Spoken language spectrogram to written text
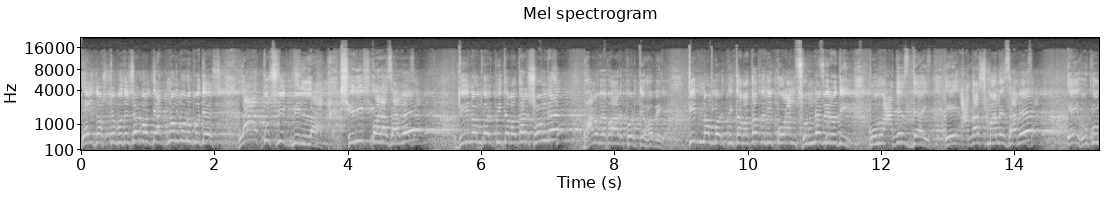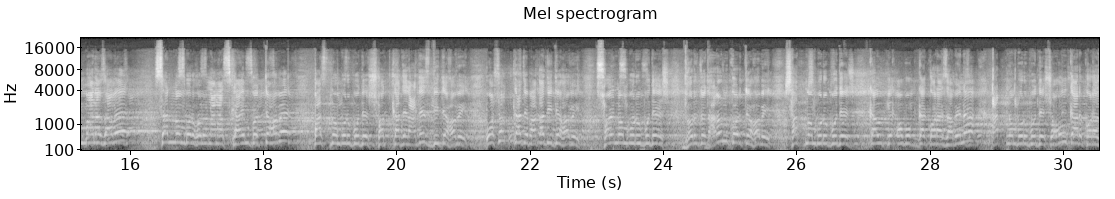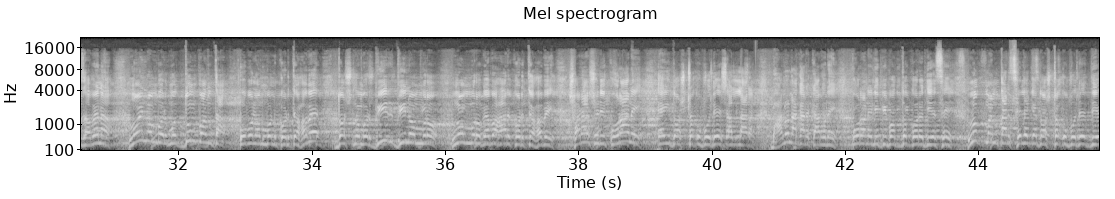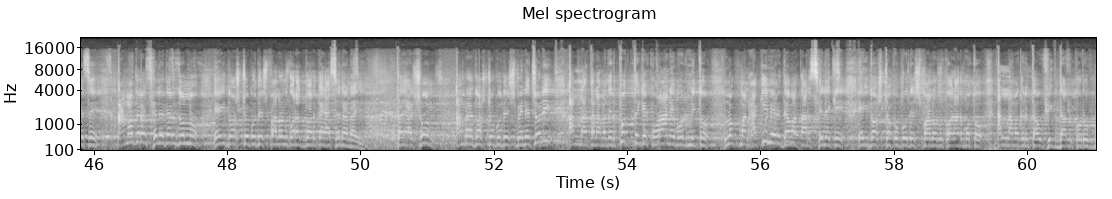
এই দশটা উপদেশের মধ্যে এক নম্বর উপদেশ, লা তুশরিক বিল্লাহ, শিরিক করা যাবে। দুই নম্বর পিতামাতার সঙ্গে ভালো ব্যবহার করতে হবে। তিন নম্বর পিতামাতা যদি কোরআন শূন্য বিরোধী কোনো আদেশ দেয়, এই আদেশ মানে যাবে, এই হুকুম মানা যাবে। চার নম্বর হলো নামাজ কায়েম করতে হবে। পাঁচ নম্বর উপদেশ, সৎ কাজের আদেশ দিতে হবে, অসৎ কাজে বাধা দিতে হবে। ছয় নম্বর উপদেশ ধৈর্য ধারণ করতে হবে। সাত নম্বর উপদেশ, কাউকে অবজ্ঞা করা যাবে না। আট নম্বর উপদেশ, অহংকার করা যাবে না। নয় নম্বর মধ্যম পন্থা অবলম্বন করতে হবে। দশ নম্বর বীর বিনম্র, নম্র ব্যবহার করতে হবে। সরাসরি কোরআনে এই দশটা উপদেশ আল্লাহর ভালো লাগার কারণে কোরআনে লিপিবদ্ধ করে দিয়েছে। লোকমান তার ছেলেকে দশটা উপদেশ দিয়েছে। আমাদেরও ছেলেদের জন্য এই দশটা উপদেশ পালন করার দরকার আছে না নাই? তাই আসুন, আমরা দশটা উপদেশ মেনে চলি। আল্লাহ তালা আমাদের প্রত্যেকে কোরআনে বর্ণিত লোকমান হাকিমের দেওয়া তার ছেলেকে এই দশটা উপদেশ পালন করার মতো আল্লাহ আমাদের তৌফিক দান করুক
